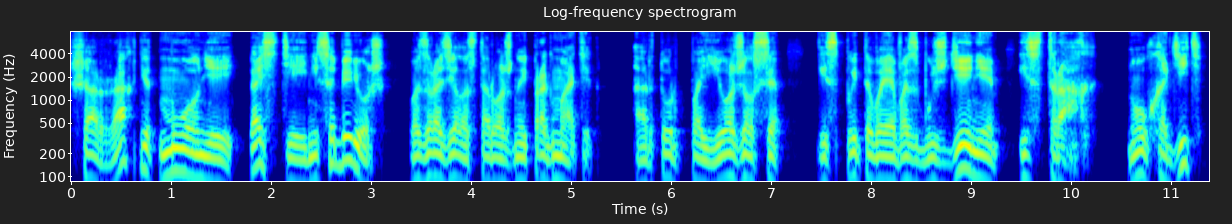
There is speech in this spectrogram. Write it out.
«Шарахнет молнией, костей не соберешь», — возразил осторожный прагматик. Артур поежился, испытывая возбуждение и страх но уходить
